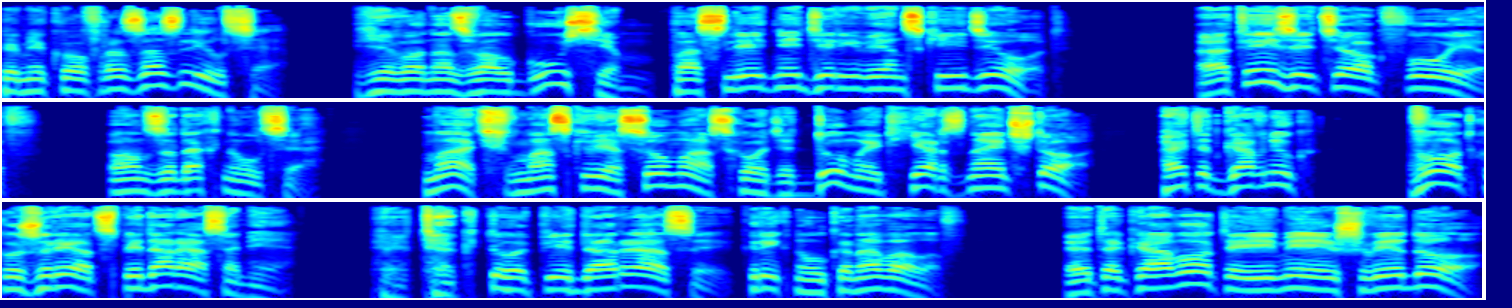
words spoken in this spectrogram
Хомяков разозлился. Его назвал гусем последний деревенский идиот. «А ты, зятек Фуев!» Он задохнулся. Мать в Москве с ума сходит, думает хер знает что. А этот говнюк водку жрет с пидорасами. «Это кто пидорасы?» — крикнул Коновалов. «Это кого ты имеешь в виду?»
